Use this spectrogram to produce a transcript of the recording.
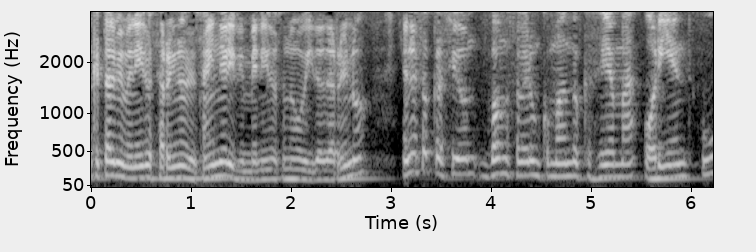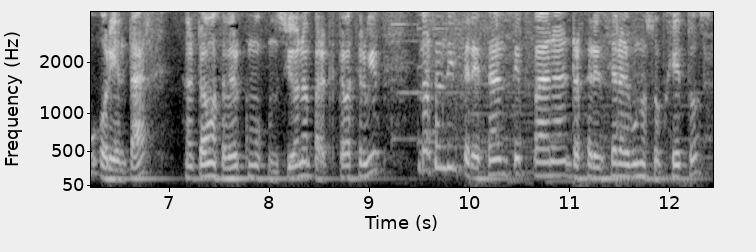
¿qué tal? Bienvenidos a Rhino Designer y bienvenidos a un nuevo video de Rhino. En esta ocasión vamos a ver un comando que se llama orient u orientar. Ahorita vamos a ver cómo funciona, para qué te va a servir. Bastante interesante para referenciar algunos objetos,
